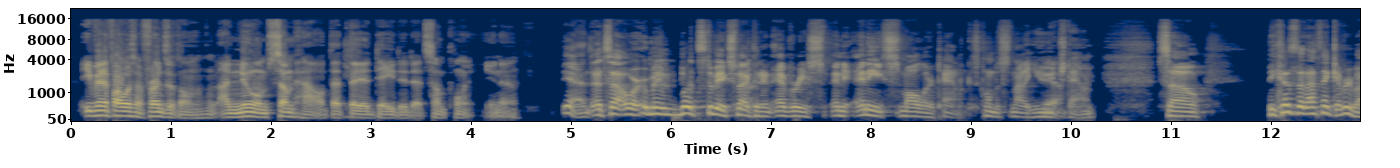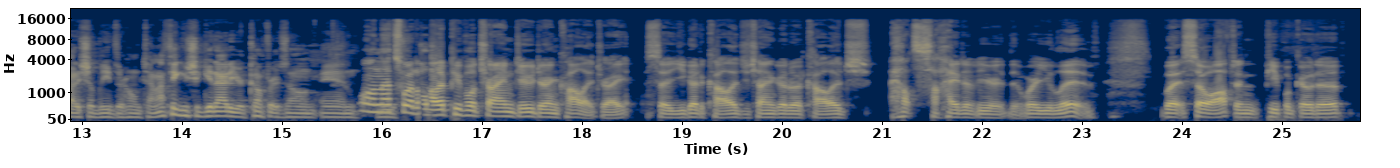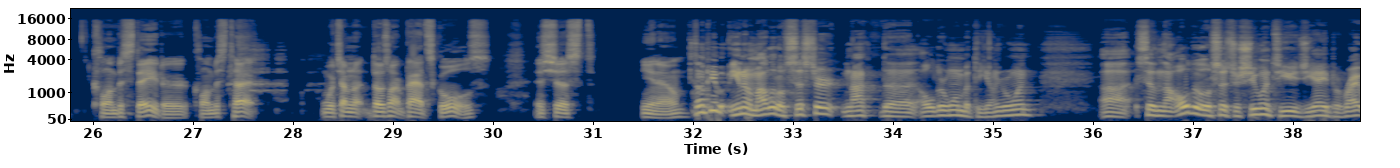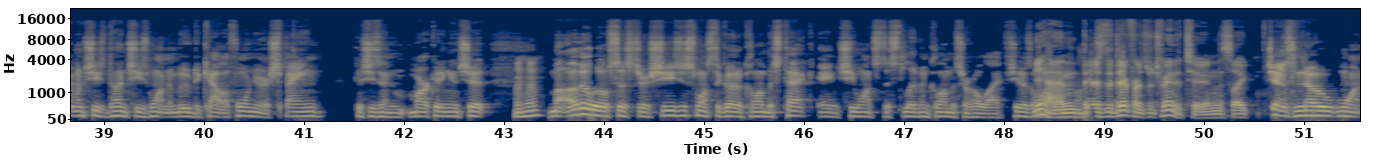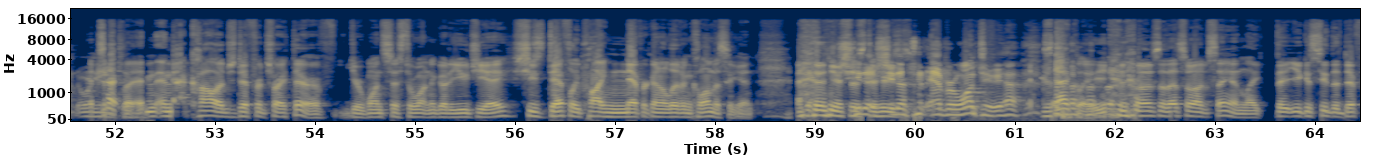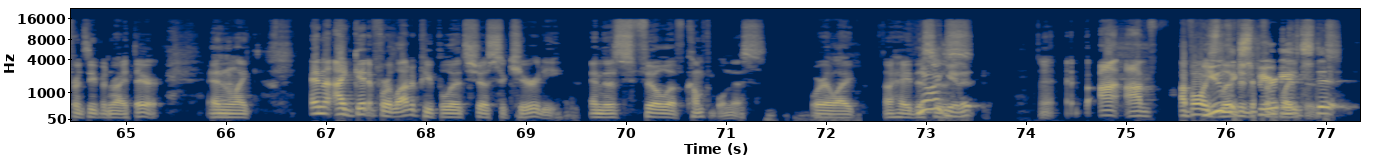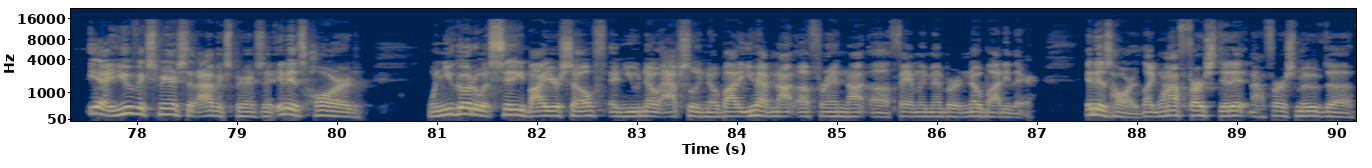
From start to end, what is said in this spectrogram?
even if I wasn't friends with them. I knew them somehow that they had dated at some point. You know. Yeah, that's how. We're, I mean, what's to be expected in every in any smaller town because Columbus is not a huge Yeah. town. So, because that, I think everybody should leave their hometown. I think you should get out of your comfort zone and. Well, and that's what a lot of people try and do during college, right? So you go to college, you're trying to go to a college outside of your where you live, but so often people go to Columbus State or Columbus Tech, which I'm not. Those aren't bad schools. It's just you know, Some people, you know, my little sister, not the older one, but the younger one. Uh, so the older little sister, she went to UGA, but right when she's done, she's wanting to move to California or Spain because she's in marketing and shit. Mhm. My other little sister, she just wants to go to Columbus Tech and she wants to live in Columbus her whole life. She doesn't. Yeah, want to and there's the difference between the two, and it's like she has no want or need exactly, to. and, and that college difference right there. If your one sister wanting to go to UGA, she's definitely probably never going to live in Columbus again. And your she, sister, does, she doesn't ever want to. Yeah, exactly, you know. So that's what I'm saying. Like that, you can see the difference even right there, and Yeah. like, and I get it for a lot of people. It's just security and this feel of comfortableness, where like, oh hey, this no, I is. get it. I, I've I've always You've lived in different experienced it. Yeah, you've experienced it. I've experienced it. It is hard when you go to a city by yourself and you know absolutely nobody. You have not a friend, not a family member, nobody there. It is hard. Like when I first did it and I first moved uh,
